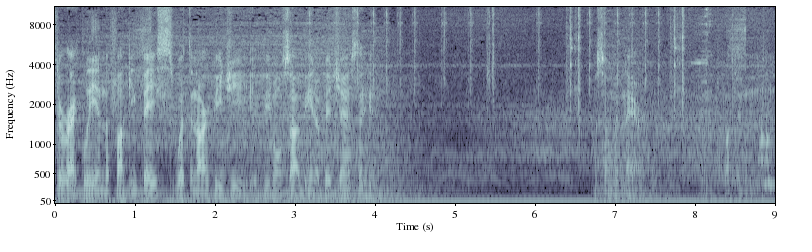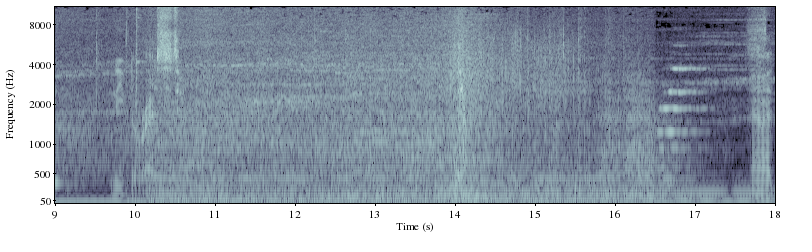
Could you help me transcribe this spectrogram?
directly in the fucking face with an RPG if you don't stop being a bitch ass nigga. Put some in there. Fucking leave the rest. God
